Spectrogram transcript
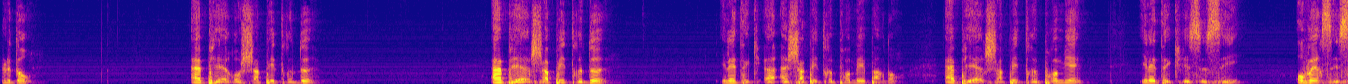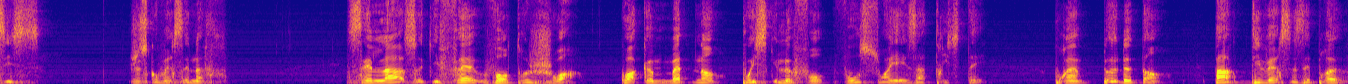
Plutôt, un Pierre au chapitre 2. Un Pierre chapitre 2. Il est écrit, un chapitre premier, pardon. Un Pierre chapitre premier. Il est écrit ceci au verset 6 jusqu'au verset 9. C'est là ce qui fait votre joie. Quoique maintenant, puisqu'il le faut, vous soyez attristés pour un peu de temps par diverses épreuves,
